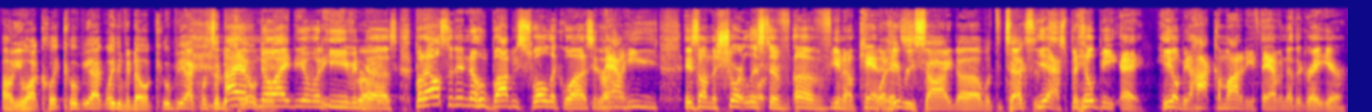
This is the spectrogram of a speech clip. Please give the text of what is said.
Oh, you want Klint Kubiak? We didn't even know what Kubiak was in the I have no idea what he even Right. does, but I also didn't know who Bobby Slowik was, and Right. now he is on the short list of, of you know candidates. Well, he resigned uh, with the Texans. yes, but he'll be hey, he'll be a hot commodity if they have another great year.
